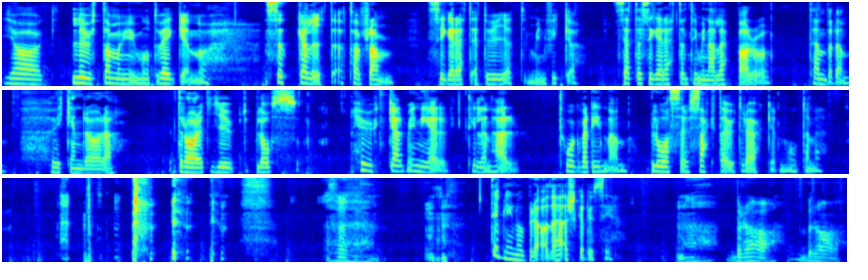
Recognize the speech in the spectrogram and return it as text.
Jag lutar mig mot väggen och suckar lite, tar fram cigarettetuiet i min ficka. Sätter cigaretten till mina läppar och tänder den. Vilken röra. Drar ett djupt bloss. Hukar mig ner till den här tågvärdinnan. Blåser sakta ut röken mot henne. Det blir nog bra det här ska du se. Bra, bra.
